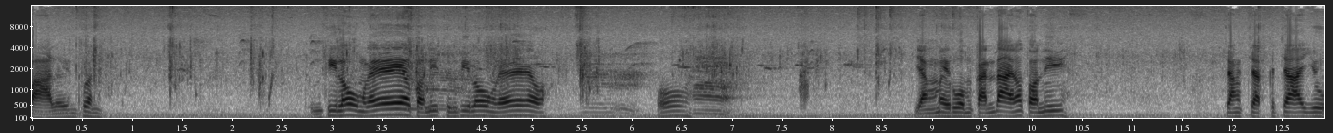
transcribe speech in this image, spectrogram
ป่าเลยเพื่อน ถึงที่โล่งแล้ว ตอนนี้ถึงที่โล่งแล้ว โอ้ยังไม่รวมกันได้เนอะตอนนี้ จังจัดกระจายอยู่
